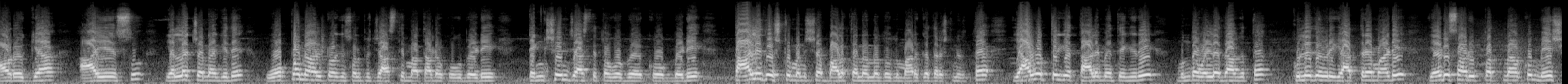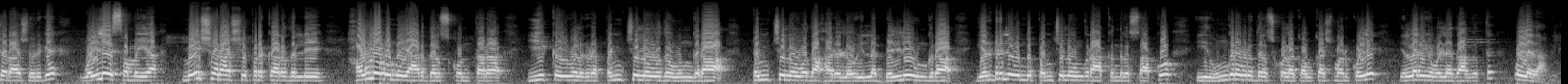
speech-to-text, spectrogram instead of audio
ಆರೋಗ್ಯ, ಆಯಸ್ಸು ಎಲ್ಲ ಚೆನ್ನಾಗಿದೆ. ಓಪನ್ ಆಲ್ಟವಾಗಿ ಸ್ವಲ್ಪ ಜಾಸ್ತಿ ಮಾತಾಡೋಕೆ ಹೋಗಬೇಡಿ. ಟೆನ್ಷನ್ ಜಾಸ್ತಿ ತಗೋಬೇಕು, ಹೋಗಬೇಡಿ. ತಾಳಿದಷ್ಟು ಮನುಷ್ಯ ಬಾಳ್ತಾನೆ ಅನ್ನೋದು ಒಂದು ಮಾರ್ಗದರ್ಶನ ಇರುತ್ತೆ. ಯಾವತ್ತಿಗೆ ತಾಳ್ಮೆ ತೆಗಿರಿ, ಮುಂದೆ ಒಳ್ಳೇದಾಗುತ್ತೆ. ಕುಲದೇವರಿಗೆ ಯಾತ್ರೆ ಮಾಡಿ ಎರಡು ಸಾವಿರದ ಇಪ್ಪತ್ನಾಲ್ಕು ಮೇಷರಾಶಿಯವರಿಗೆ ಒಳ್ಳೆಯ ಸಮಯ. ಮೇಷರಾಶಿ ಪ್ರಕಾರದಲ್ಲಿ ಹವಳವನ್ನು ಯಾರು ಧರಿಸ್ಕೊಂತಾರ? ಈ ಕೈ ಒಳಗಡೆ ಪಂಚಲೋಹದ ಉಂಗುರ, ಪಂಚಲೋಹದ ಹರಳು ಇಲ್ಲ ಬೆಳ್ಳಿ ಉಂಗುರ. ಎರಡರಲ್ಲಿ ಒಂದು ಪಂಚಲೋ ಉಂಗುರ ಹಾಕಂದ್ರೆ ಸಾಕು. ಈ ಉಂಗುರವನ್ನು ಧರಿಸ್ಕೊಳ್ಳೋಕೆ ಅವಕಾಶ ಮಾಡಿಕೊಳ್ಳಿ. ಎಲ್ಲರಿಗೂ ಒಳ್ಳೆಯದಾಗುತ್ತೆ ಒಳ್ಳೇದಾಗಲಿ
